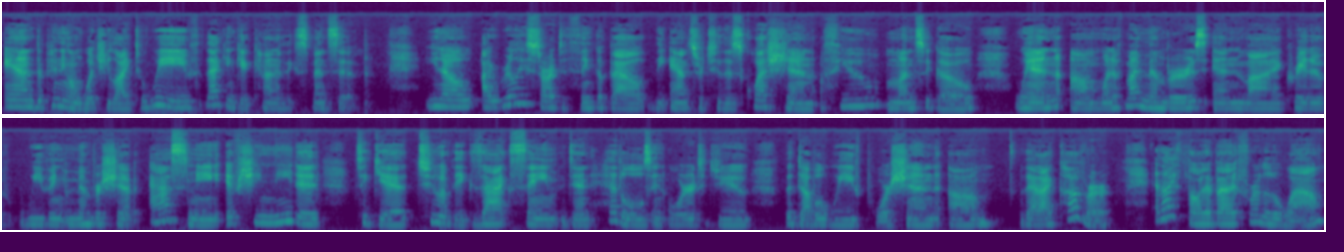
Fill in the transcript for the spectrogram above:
and depending on what you like to weave that can get kind of expensive you know, I really started to think about the answer to this question a few months ago when um, one of my members in my creative weaving membership asked me if she needed to get two of the exact same dent heddles in order to do the double weave portion um, that I cover. And I thought about it for a little while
